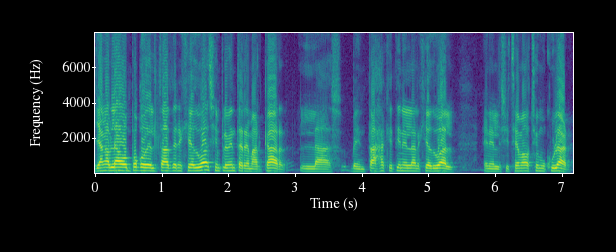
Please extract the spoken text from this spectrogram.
Ya han hablado un poco del TAP de energía dual, simplemente remarcar las ventajas que tiene la energía dual en el sistema osteomuscular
